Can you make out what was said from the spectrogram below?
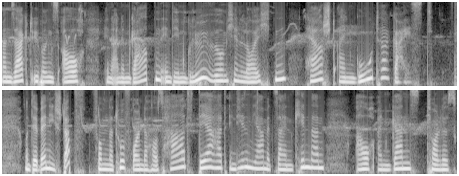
Man sagt übrigens auch, in einem Garten, in dem Glühwürmchen leuchten, herrscht ein guter Geist. Und der Benny Stapf vom Naturfreundehaus Hart, der hat in diesem Jahr mit seinen Kindern auch ein ganz tolles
